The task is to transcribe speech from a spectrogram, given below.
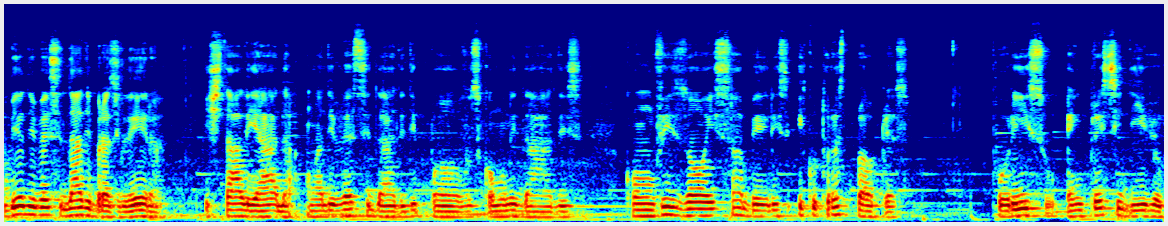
biodiversidade brasileira está aliada a uma diversidade de povos, comunidades, com visões, saberes e culturas próprias. Por isso, é imprescindível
